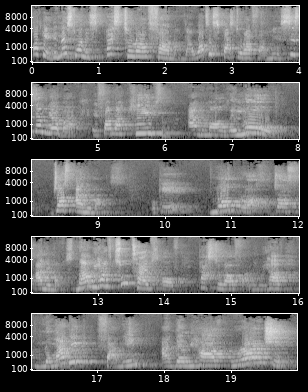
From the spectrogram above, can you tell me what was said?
Okay, the next one is pastoral farming. Now, what is pastoral farming? A system whereby a farmer keeps animals alone, just animals. Okay? No crops, just animals. Now, we have two types of pastoral farming. We have nomadic farming and then we have ranching.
